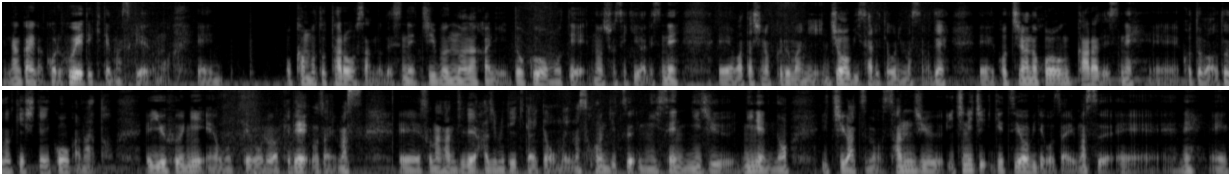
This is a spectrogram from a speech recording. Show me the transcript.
何回かこれ増えてきてますけれども、えー岡本太郎さんのですね、自分の中に毒を持ての書籍がですね、えー、私の車に常備されておりますので、えー、こちらの方からですね、えー、言葉をお届けしていこうかなというふうに思っておるわけでございます。えそんな感じで始めていきたいと思います。本日2022年の1月の31日月曜日でございます。えね、え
